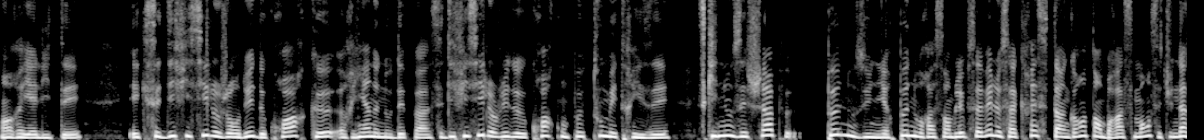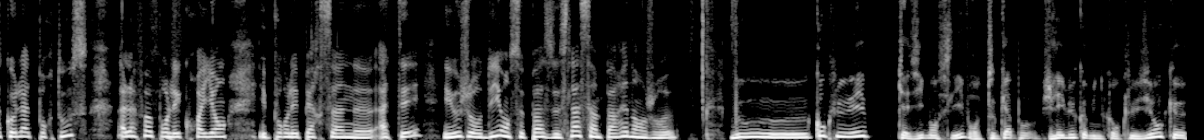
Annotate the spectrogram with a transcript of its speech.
en réalité et que c'est difficile aujourd'hui de croire que rien ne nous dépasse. C'est difficile aujourd'hui de croire qu'on peut tout maîtriser. Ce qui nous échappe peut nous unir, peut nous rassembler. Vous savez, le sacré, c'est un grand embrassement, c'est une accolade pour tous, à la fois pour les croyants et pour les personnes euh, athées. Et aujourd'hui, on se passe de cela, ça me paraît dangereux. Vous concluez quasiment ce livre, en tout cas, je l'ai lu comme une conclusion, que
